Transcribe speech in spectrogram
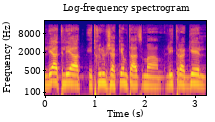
לאט לאט התחילו לשקם את עצמם, להתרגל.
